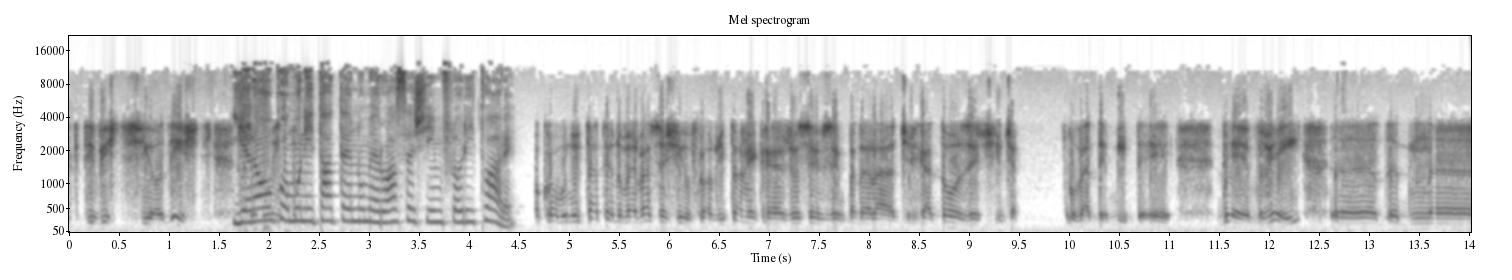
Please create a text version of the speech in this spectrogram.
activiști sioniști. Era o Să nu comunitate numeroasă și înfloritoare. o comunitate numeroasă și înfloritoare care ajunsese până la circa 25 de mii de, de evrei uh, în, uh,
